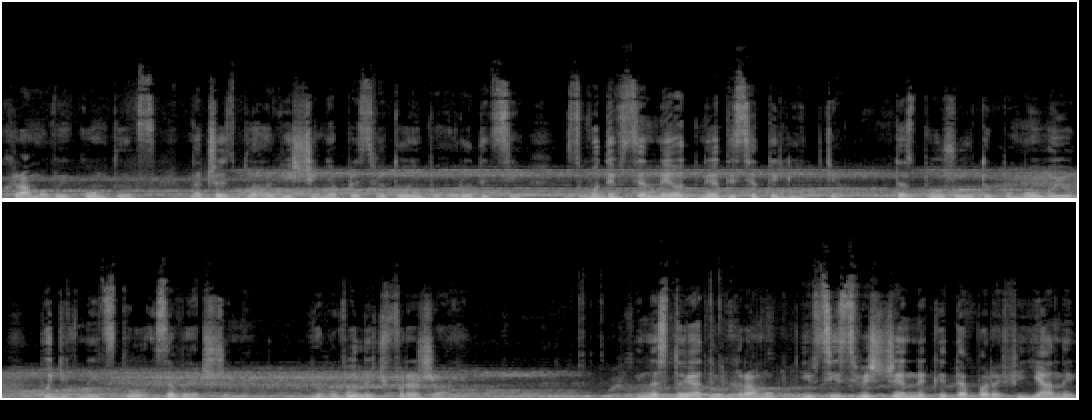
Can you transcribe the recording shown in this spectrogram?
Храмовий комплекс на честь благовіщення Пресвятої Богородиці зводився не одне десятиліття, та з Божою допомогою будівництво завершено. Його велич вражає. І настоятель храму, і всі священники та парафіяни,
